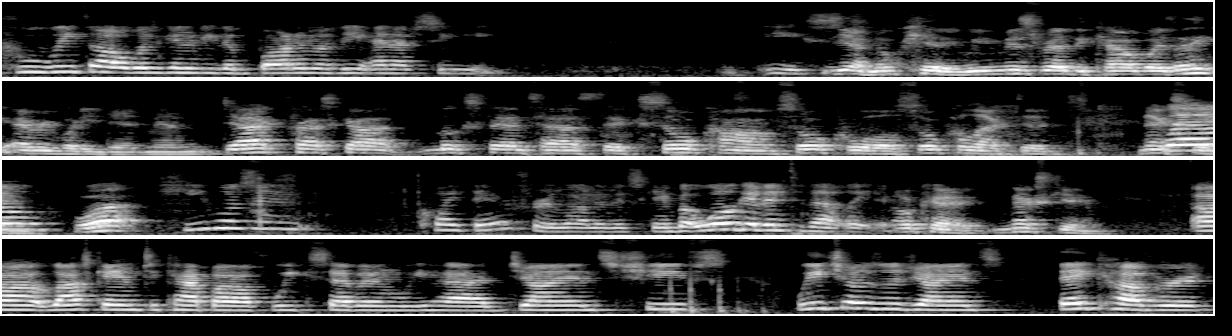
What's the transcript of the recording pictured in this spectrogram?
Who we thought was gonna be the bottom of the NFC East. Yeah, no kidding. We misread the Cowboys. I think everybody did, man. Dak Prescott looks fantastic. So calm, so cool, so collected. Next Well- game. What? He wasn't quite there for a lot of this game, but we'll get into that later. Okay, next game. Uh, last game to cap off week seven, we had Giants Chiefs. We chose the Giants. They covered,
